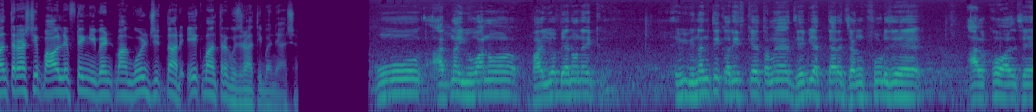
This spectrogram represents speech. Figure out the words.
આંતરરાષ્ટ્રીય પાવર લિફ્ટિંગ ઇવેન્ટમાં ગોલ્ડ જીતનાર એકમાત્ર ગુજરાતી બન્યા છે. હું આજના યુવાનો, ભાઈઓ, બહેનોને એક એવી વિનંતી કરીશ કે તમે જે બી અત્યારે જંક ફૂડ છે, આલ્કોહોલ છે,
